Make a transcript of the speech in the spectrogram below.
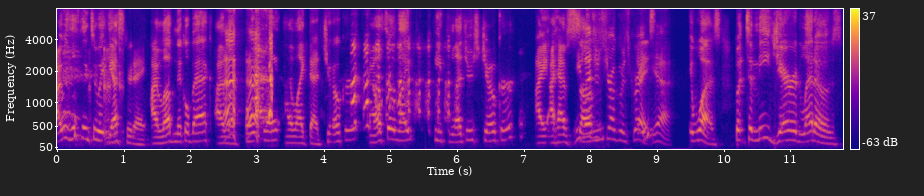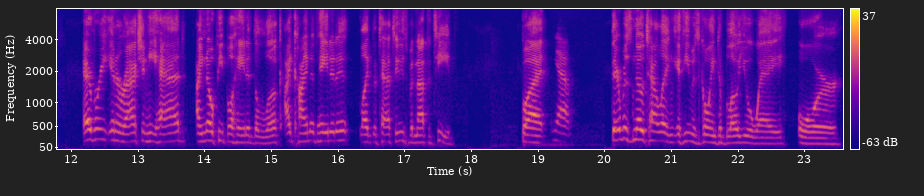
I was listening to it yesterday. I love Nickelback. I love Coldplay. I like that Joker. I also like Heath Ledger's Joker. I, I have He some. Ledger's Joker was great. taste. Yeah. It was, but to me, Jared Leto's every interaction he had. I know people hated the look. I kind of hated it, like the tattoos, but not the teeth. But Yeah. There was no telling if he was going to blow you away or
